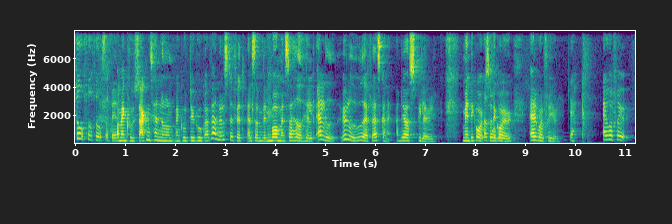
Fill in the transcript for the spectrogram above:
fed, fed, fed, så fedt. Og man kunne jo sagtens have nogle, man kunne, det kunne godt være en ølstafet, altså, men hvor man så havde hældt alt øllet ud af flaskerne, og det er også spild af øl. Men det går, Og så det går jo ikke. Alkoholfri øl. Alkoholfri ølstafet,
